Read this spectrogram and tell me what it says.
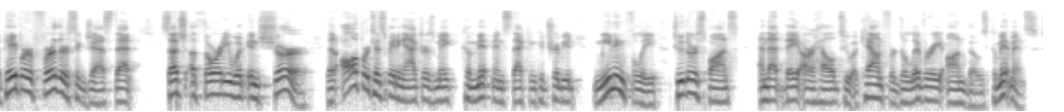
The paper further suggests that such authority would ensure that all participating actors make commitments that can contribute meaningfully to the response and that they are held to account for delivery on those commitments.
